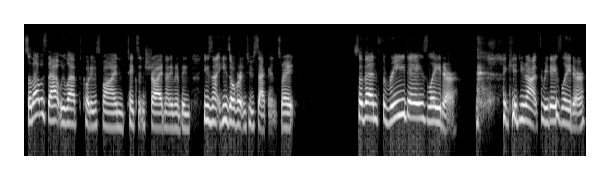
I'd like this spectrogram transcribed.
So that was that. We left. Cody was fine, takes it in stride, not even a big he's not he's over it in two seconds, right? So then three days later, I kid you not, three days later,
